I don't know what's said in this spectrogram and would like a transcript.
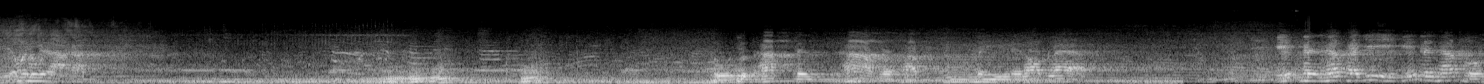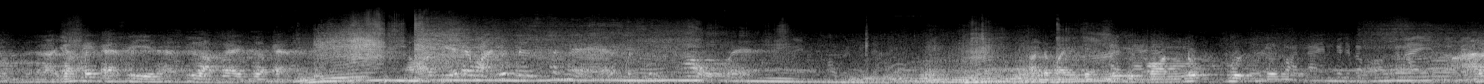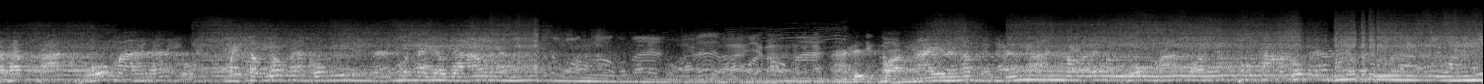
เดี๋ยวมาดูเวลากัน ศูนย์จุดห้าหนึ่งห้าหกครับตีในรอบแรก อีกหนึ่งครับขยี้อีกนิดนึงครับผมยังไม่แปดสี่นะฮะเกือบเลยเกือบแปดสี่อ๋อเสียจังหวะนิดนึงแหมมันเพิ่งเข้าเว้ยอันต่อไปเป็นนิติกรนุกพุทธเองได้มันก็จะต้องมาแล้วครับ ไม่ต้องยกนะคงนี้กดได้ยาวๆนะเดี๋ยวก่อนในนะครับเดินผ่านเข้ามอเลยผ่านก่อนผ่านก่อนนะ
